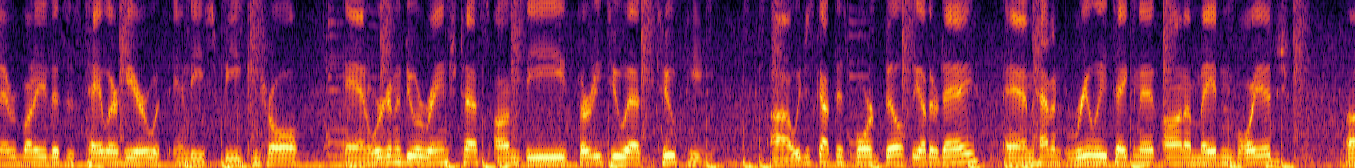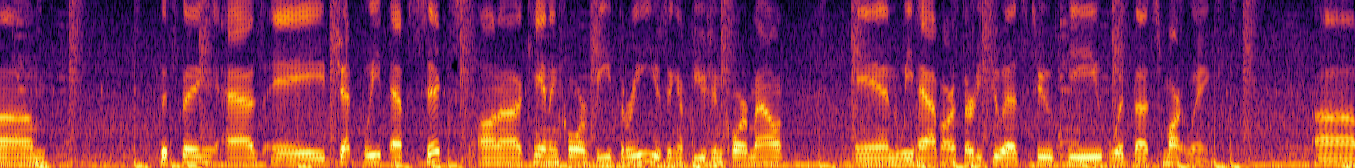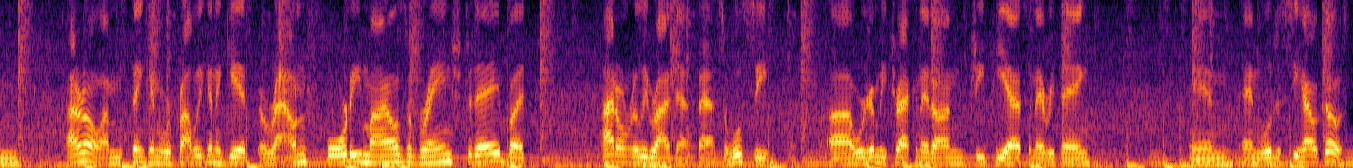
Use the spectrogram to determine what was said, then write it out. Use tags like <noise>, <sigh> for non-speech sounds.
right, everybody, this is Taylor here with Indy Speed Control, and we're gonna do a range test on the 32S2P. Uh, we just got this board built the other day and haven't really taken it on a maiden voyage. Um, this thing has a Jetfleet F6 on a Cannon Core V3 using a Fusion Core mount, and we have our 32S2P with a SmartLink. Um, I don't know, I'm thinking we're probably gonna get around 40 miles of range today, but I don't really ride that fast, so we'll see. Uh, we're gonna be tracking it on GPS and everything, and, and we'll just see how it goes.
